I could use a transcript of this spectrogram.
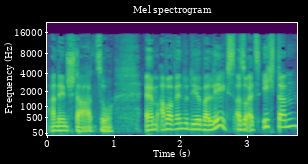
an den Start so. Ähm, aber wenn du dir überlegst, also als ich dann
